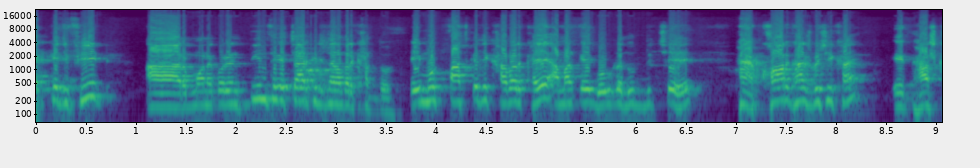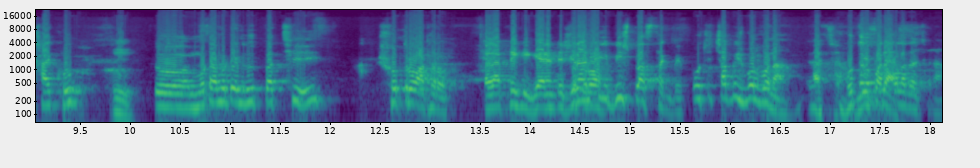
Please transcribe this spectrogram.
এক কেজি। ফিট আর মনে করেন তিন থেকে চার কেজি দানাদার খাদ্য। এই মোট পাঁচ কেজি খাবার খেয়ে আমাকে গরুটা দুধ দিচ্ছে। হ্যাঁ খড় ঘাস বেশি খায় এ ঘাস খায় খুব। তো মোটামুটি আমি দুধ পাচ্ছি সতেরো আঠারো। তাহলে আপনি কি গ্যারান্টি গ্যারান্টি বিশ প্লাস থাকবে। পঁচিশ ছাব্বিশ বলব না। আচ্ছা, হতেও পারে বলা যাচ্ছে না।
